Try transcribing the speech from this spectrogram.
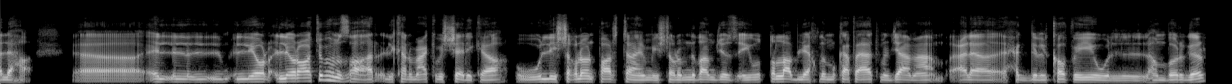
لها. اللي اللي رواتبهم صغار اللي كانوا معك بالشركة واللي يشتغلون part time يشتغلون بنظام جزئي والطلاب اللي ياخذون مكافآت من الجامعة على حق الكوفي والهمبرجر.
